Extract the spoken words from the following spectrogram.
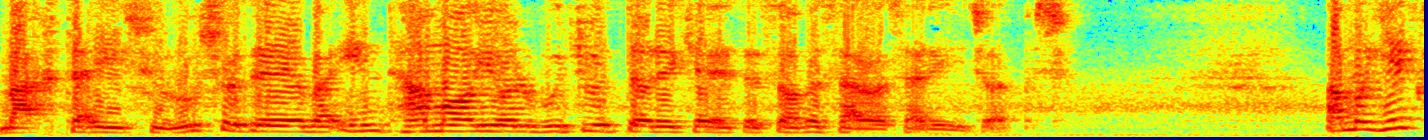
مقطعی شروع شده و این تمایل وجود داره که اعتصاب سراسری ایجاد بشه. اما یک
